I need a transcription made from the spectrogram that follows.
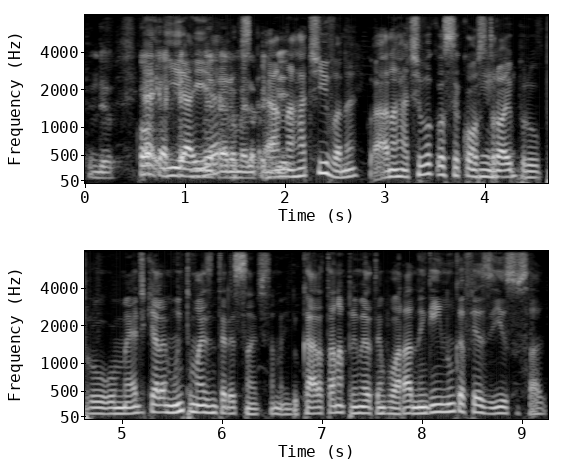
entendeu? Qual é, que é, e aí era o melhor é a narrativa, né? A narrativa que você constrói uhum. pro, pro Magic ela é muito mais interessante também. Do cara tá na primeira temporada, ninguém nunca fez isso, sabe?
